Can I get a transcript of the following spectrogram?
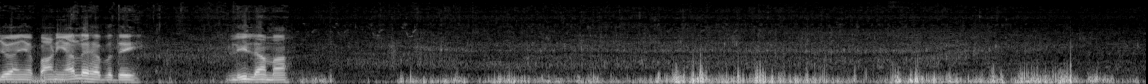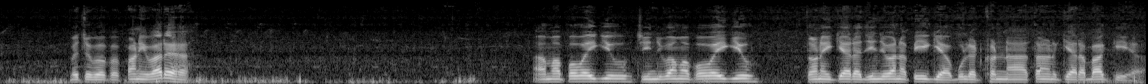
જો અહીંયા પાણી હાલે છે બધે લીલામાં. બચો બાપા પાણી વારે હા આમાં પવાઈ ગયું ચીંજવામાં પવાઈ ગયું. ત્રણેય ક્યારા ઝીંજવાના પી ગયા, બુલેટ ખંડના ત્રણ ક્યારા બાકી હા.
